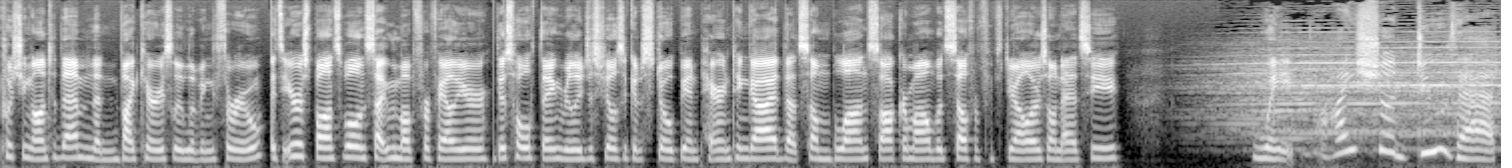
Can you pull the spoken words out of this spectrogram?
pushing onto them and then vicariously living through. It's irresponsible and setting them up for failure. This whole thing really just feels like a dystopian parenting guide that some blonde soccer mom would sell for $50 on Etsy. Wait, I should do that.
